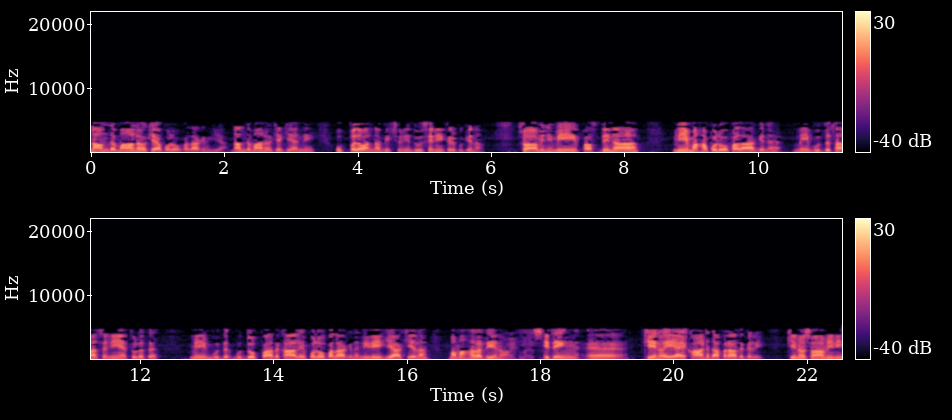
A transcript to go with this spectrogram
නන්ද මානවකයා පොළොව පලාගෙන ගියා. නන්ද මානවකයා කියන්නේ උප්පලවන්නා භික්ෂුණිය දූෂණය කරපු කෙනා. ස්වාමිනී මේ පස් දෙනා මේ මහ පොළොව පලාගෙන මේ බුද්ධ ශාසනය ඇතුළත මේ බුද්ධ බුද්ධෝත්පාද කාලේ පොළොව පලාගෙන නිරේ ගියා කියලා මම අහලා තියෙනවා. ඉතින් කියනවා ඒ අය කාටද අපරාධ කළේ? කියනවා ස්වාමීනි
